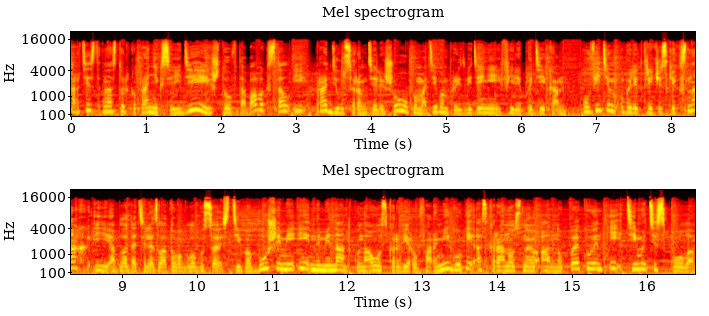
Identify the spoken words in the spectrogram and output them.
Артист настолько проникся идеей, что вдобавок стал и продюсером телешоу по мотивам произведений Филиппа Дика. Увидим в «Электрических снах» и обладателя «Золотого глобуса» Стива Бушеми, и номинантку на «Оскар» Веру Фармигу, и оскароносную Анну Пэкуин, и Тимоти Сполла,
